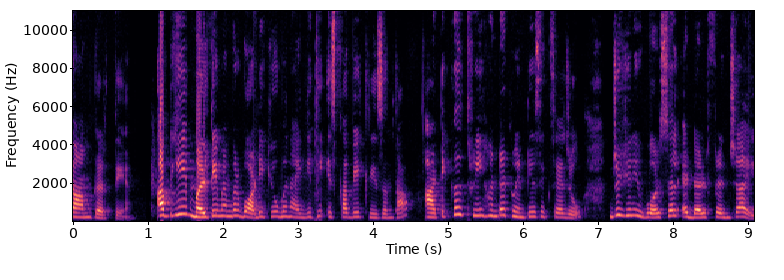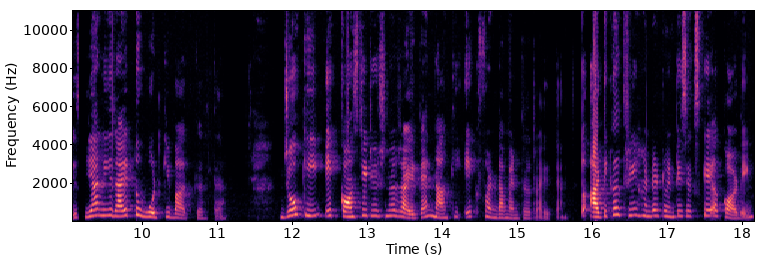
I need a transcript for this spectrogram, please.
काम करते हैं। अब ये मल्टी मेंबर बॉडी क्यों बनाएगी थी? इसका भी एक रीज़न था। आर्टिकल 326 है जो जो यूनिवर्सल एडल्ट फ्रेंचाइज यानी राइट टू वोट की बात करता है, जो कि एक कॉन्स्टिट्यूशनल राइट है, ना कि एक फंडामेंटल राइट है। तो आर्टिकल 326 के अकॉर्डिंग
